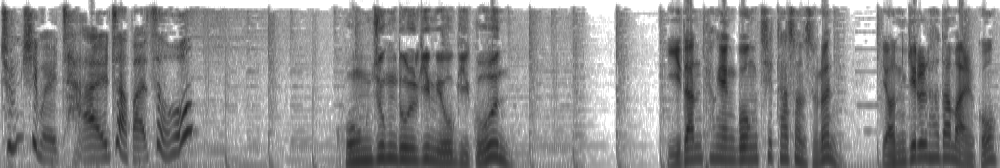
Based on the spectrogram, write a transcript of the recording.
중심을 잘 잡아서 공중돌기 묘기군. 2단 평행봉 치타 선수는 연기를 하다 말고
